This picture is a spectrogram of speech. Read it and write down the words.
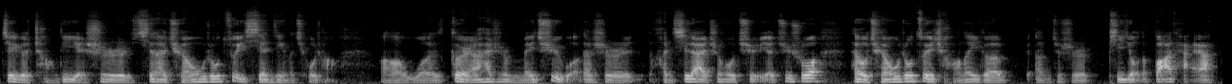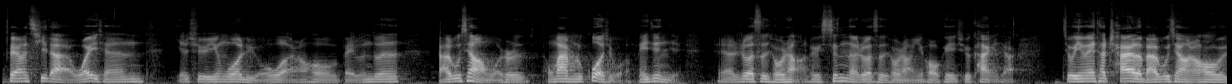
这个场地也是现在全欧洲最先进的球场，呃，我个人还是没去过，但是很期待之后去。也据说它有全欧洲最长的一个，嗯，就是啤酒的吧台啊，非常期待。我以前也去英国旅游过，然后北伦敦。白鹿巷，我是从外面过去过，没进去。呃，热刺球场这个新的热刺球场，以后可以去看一下。就因为它拆了白鹿巷，然后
